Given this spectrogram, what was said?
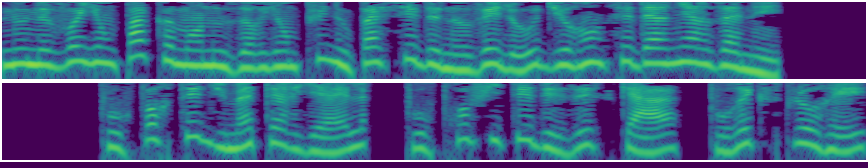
nous ne voyons pas comment nous aurions pu nous passer de nos vélos durant ces dernières années. Pour porter du matériel, pour profiter des escas, pour explorer,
